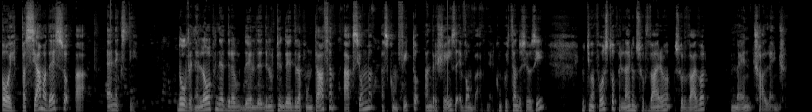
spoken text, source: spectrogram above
Poi passiamo adesso a NXT, dove nell'opener della, del, del, della puntata Axiom ha sconfitto Andre Chase e Von Wagner, conquistandosi così l'ultimo posto per l'Iron Survivor, Survivor Man Challenge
